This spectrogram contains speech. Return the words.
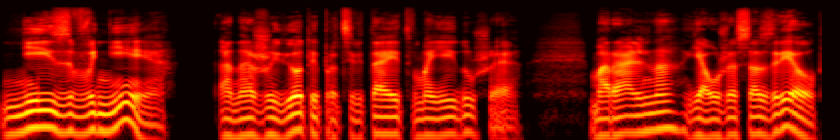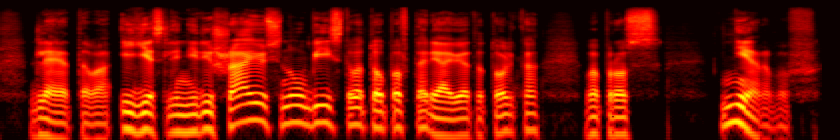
не извне, она живет и процветает в моей душе. Морально я уже созрел для этого, и если не решаюсь на убийство, то повторяю, это только вопрос нервов.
